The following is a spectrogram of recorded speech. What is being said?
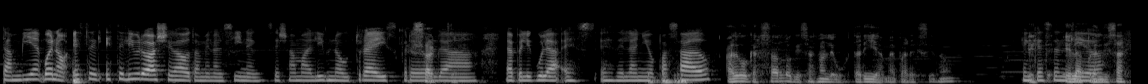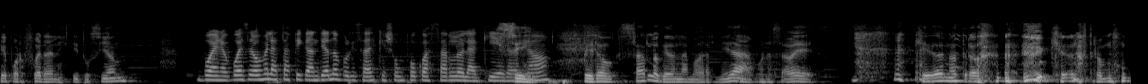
también, bueno, este, este libro ha llegado también al cine, se llama Leave No Trace, creo, la, la película es, es del año pasado. Algo que hacerlo quizás no le gustaría, me parece, ¿no? ¿En qué Este, sentido? El aprendizaje por fuera de la institución. Bueno, puede ser, vos me la estás picanteando porque sabes que yo un poco hacerlo la quiero, sí, ¿no? pero Sarlo quedó en la modernidad, vos lo sabés. Quedó en otro, quedó en otro mundo.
